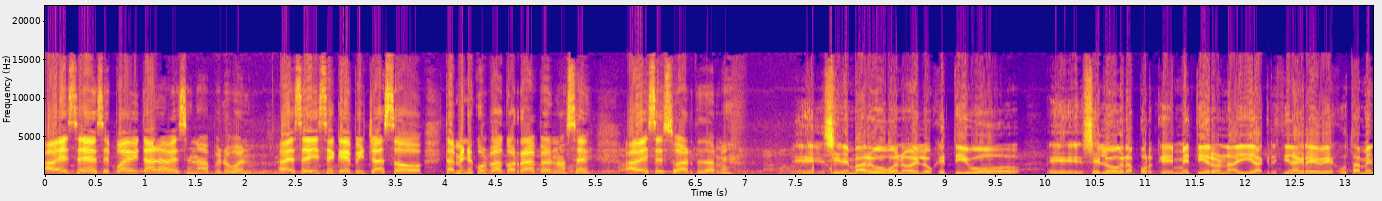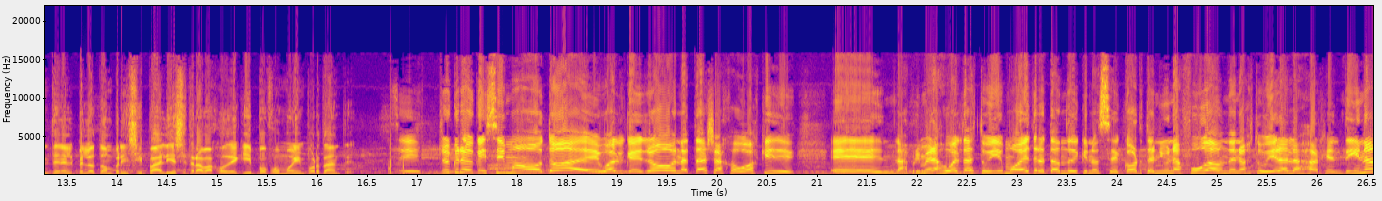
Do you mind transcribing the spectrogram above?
a veces se puede evitar, a veces no, pero bueno, a veces dice que pinchazo también es culpa de correr, pero no sé, a veces suerte también. Eh, sin embargo, bueno, el objetivo eh, se logra porque metieron ahí a Cristina Greve justamente en el pelotón principal y ese trabajo de equipo fue muy importante. Sí, yo creo que hicimos todas, igual que yo, Natalia Jawoski, eh, en las primeras vueltas estuvimos ahí tratando de que no se corte ni una fuga donde no estuvieran las argentinas,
